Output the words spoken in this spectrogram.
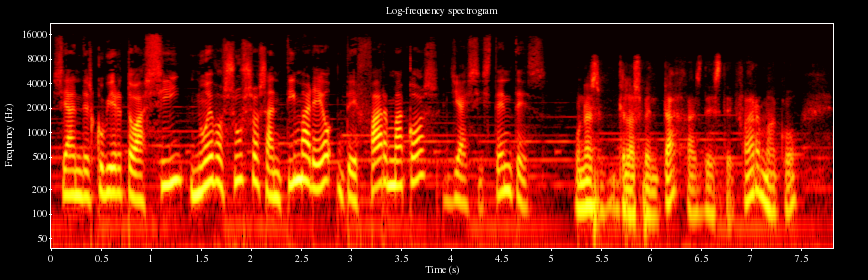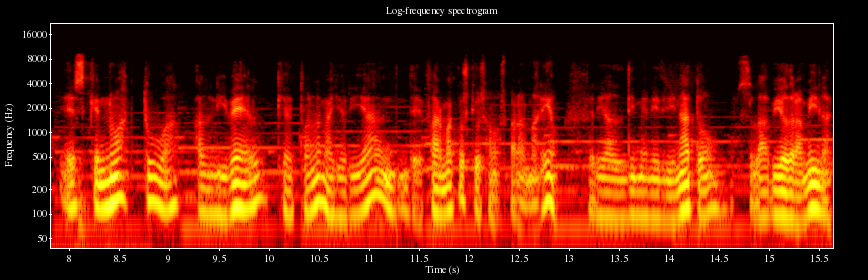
Se han descubierto así nuevos usos antimareo de fármacos ya existentes. Una de las ventajas de este fármaco es que no actúa al nivel que actúan la mayoría de fármacos que usamos para el mareo. Sería el dimenhidrinato, la biodramina,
